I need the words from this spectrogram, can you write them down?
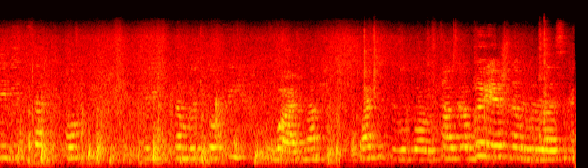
дивіться, хто ріст Уважно. Бачите, ви Так, обережно, будь ласка.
